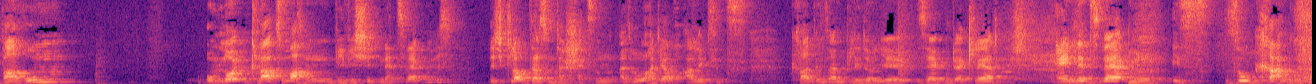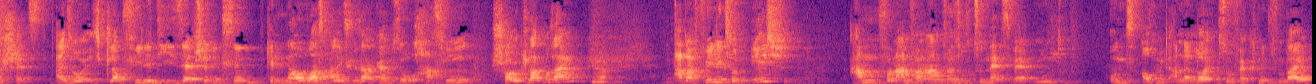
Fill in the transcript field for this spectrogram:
Warum? Um Leuten klarzumachen, wie wichtig Netzwerken ist. Ich glaube, das unterschätzen, also hat ja auch Alex jetzt gerade in seinem Plädoyer sehr gut erklärt. Ey, Netzwerken ist so krank unterschätzt. Also ich glaube, viele, die selbstständig sind, genau was Alex gesagt hat, so hasseln, Scheuklappen rein. Ja. Aber Felix und ich haben von Anfang an versucht zu netzwerken und uns auch mit anderen Leuten zu verknüpfen, weil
